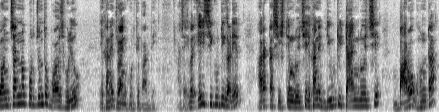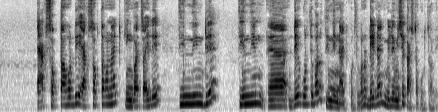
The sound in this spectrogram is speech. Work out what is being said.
পঞ্চান্ন পর্যন্ত বয়স হলেও এখানে জয়েন করতে পারবে। আচ্ছা এবার এই সিকিউরিটি গার্ডের আর একটা সিস্টেম রয়েছে। এখানে ডিউটি টাইম রয়েছে বারো ঘণ্টা। এক সপ্তাহ ডে এক সপ্তাহ নাইট কিংবা চাইলে তিন দিন ডে তিন দিন ডে করতে পারো, তিন দিন নাইট করতে পারো। ডে নাইট মিলেমিশে কাজটা করতে হবে।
